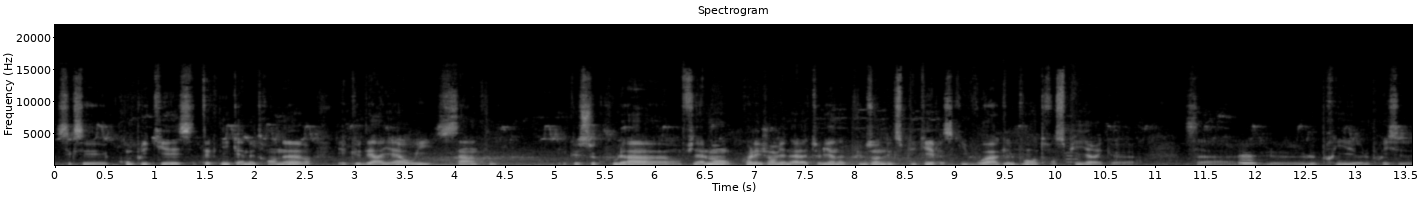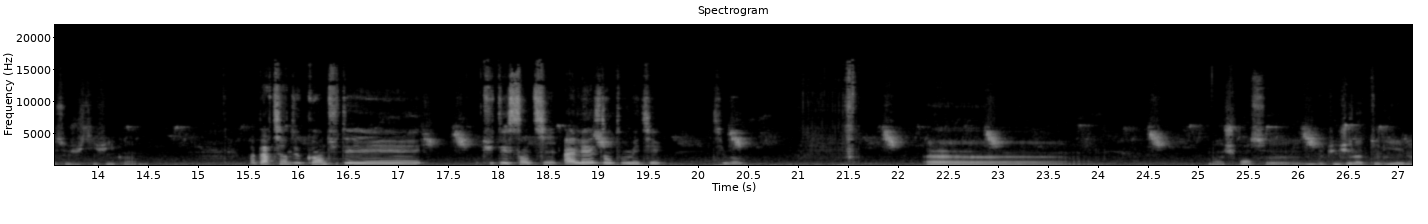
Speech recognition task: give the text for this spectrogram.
c'est que c'est compliqué, c'est technique à mettre en œuvre, et que derrière, oui, ça a un coût. Et que ce coût-là, euh, finalement, quand les gens viennent à l'atelier, on n'a plus besoin de l'expliquer parce qu'ils voient à quel point on transpire et que ça, Mm. le, le prix, le prix se, se justifie. Quoi. À partir de quand tu t'es tu t'es senti à l'aise dans ton métier, Thibaut? Euh, bah, je pense euh, depuis que j'ai l'atelier. Là.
